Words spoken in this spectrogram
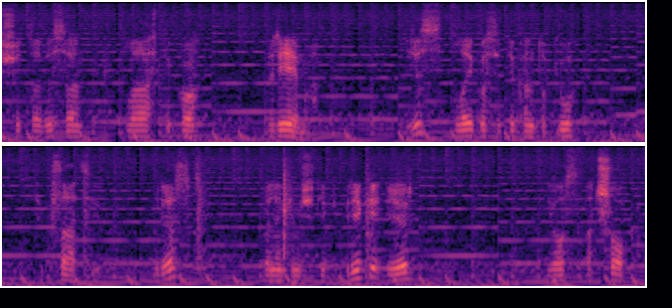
šitą visą plastiko rėmą. Jis laikosi tik ant tokių fiksacijų, kurias palenkim šitiek į priekį ir jos atšoka.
